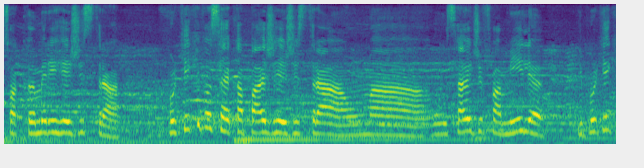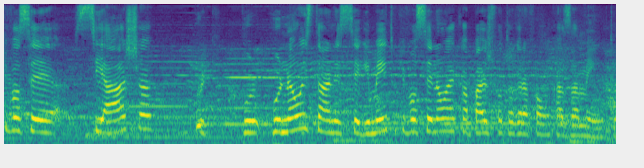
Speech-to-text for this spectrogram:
sua câmera e registrar. Por que, que você é capaz de registrar uma, um ensaio de família e por que, que você se acha, por, por, por não estar nesse segmento, que você não é capaz de fotografar um casamento?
